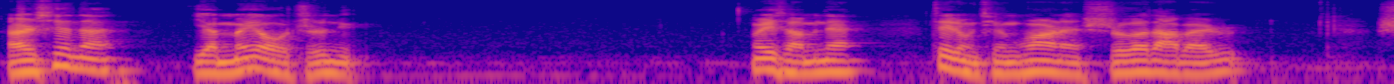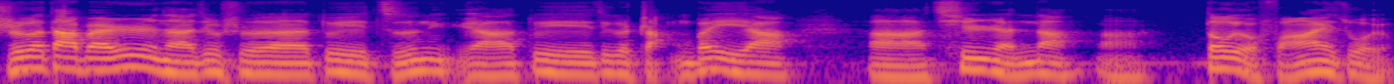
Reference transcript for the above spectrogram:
而且呢也没有子女。为什么呢？这种情况呢，十个大拜日，十个大拜日呢，就是对子女呀、对这个长辈呀、啊亲人呐啊都有妨碍作用。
